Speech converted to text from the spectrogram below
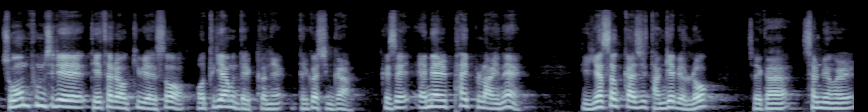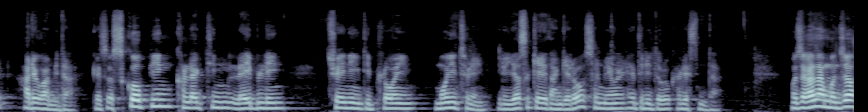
좋은 품질의 데이터를 얻기 위해서 어떻게 하면 될, 거냐, 될 것인가. 그래서 ML pipeline에 여섯 가지 단계별로 저희가 설명을 하려고 합니다. 그래서 scoping, collecting, labeling, training, deploying, monitoring 이런 여섯 개의 단계로 설명을 해드리도록 하겠습니다. 먼저 가장 먼저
